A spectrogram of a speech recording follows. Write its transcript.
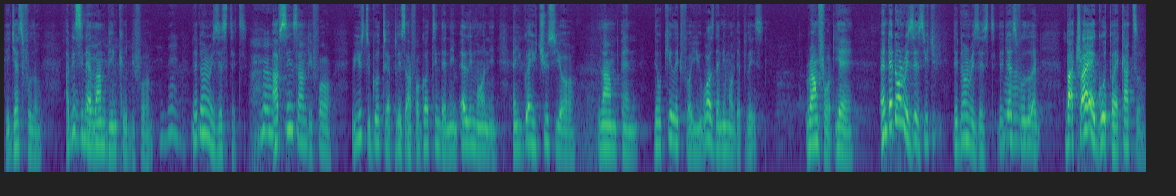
He just followed. Have you seen a lamb being killed before? Amen. They don't resist it. I've seen some before. We used to go to a place, I've forgotten the name, early morning, and you go and you choose your lamb and they will kill it for you. What's the name of the place? Romford, yeah. And they don't resist. You, they don't resist. They just follow. And, but try a goat or a cattle.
